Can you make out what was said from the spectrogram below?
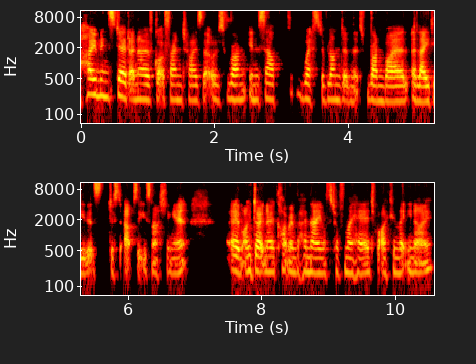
Home Instead. I know I've got a franchise that was run in the southwest of London that's run by a, a lady that's just absolutely smashing it. Um, I don't know, I can't remember her name off the top of my head, but I can let you know.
